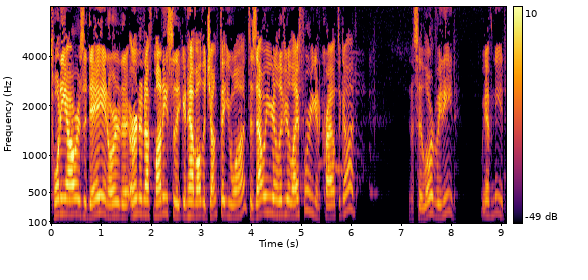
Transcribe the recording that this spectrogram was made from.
20 hours a day in order to earn enough money so that you can have all the junk that you want? Is that what you're going to live your life for? You're going to cry out to God and say, Lord, we need. We have need.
